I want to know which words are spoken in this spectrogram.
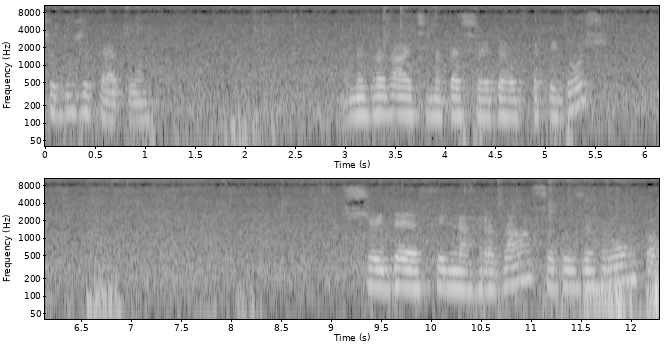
що дуже тепло. Незважаючи на те, що йде ось такий дощ, що йде сильна гроза, що дуже громко,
